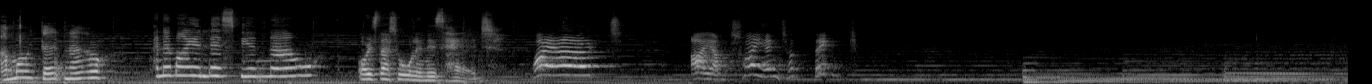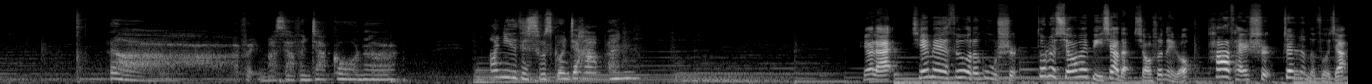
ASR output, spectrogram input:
Am I dead now? And am I a lesbian now? Or is that all in his head? Quiet! I am trying to think. I've written myself into a corner. I knew this was going to happen. 原来前面所有的故事都是小美笔下的小说内容，她才是真正的作家。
